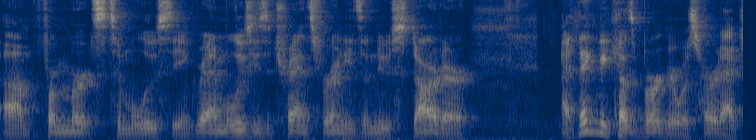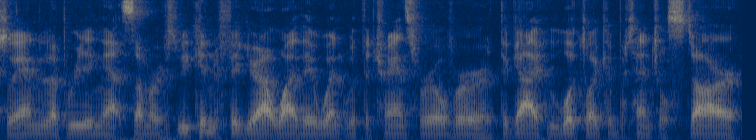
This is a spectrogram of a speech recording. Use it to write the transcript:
um, from Mertz to Mellusi. And granted, Mellusi's a transfer and he's a new starter. I think because Berger was hurt, actually, I ended up reading that summer because we couldn't figure out why they went with the transfer over the guy who looked like a potential star.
